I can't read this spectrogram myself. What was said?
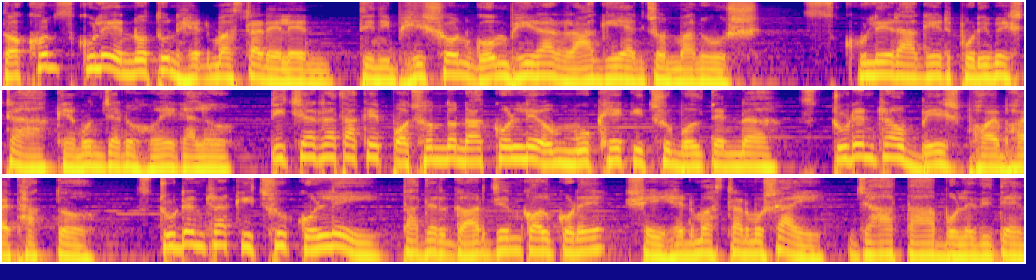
তখন স্কুলে নতুন হেডমাস্টার এলেন। তিনি ভীষণ গম্ভীর আর রাগী একজন মানুষ। স্কুলের আগের পরিবেশটা কেমন যেন হয়ে গেল। টিচাররা তাকে পছন্দ না করলেও মুখে কিছু বলতেন না। স্টুডেন্টরাও বেশ ভয় ভয় থাকতো। স্টুডেন্টরা কিছু করলেই তাদের গার্জেন কল করে সেই হেডমাস্টার মশাই, যা তা বলে দিতেন।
